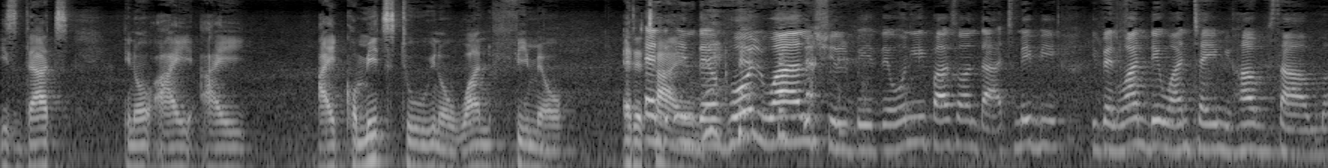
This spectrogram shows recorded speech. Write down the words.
is that you know i i i commit to you know one female at a and time in the whole world she'll be the only person that maybe even one day one time you have some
